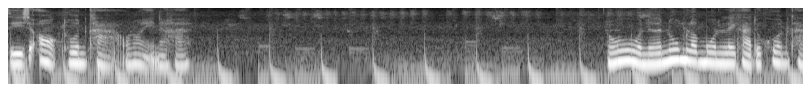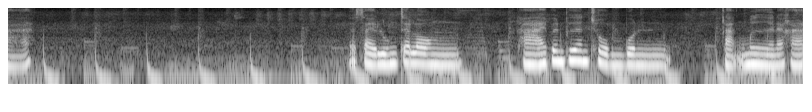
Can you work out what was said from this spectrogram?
สีจะออกโทนขาวหน่อยนะคะ อ้เนื้อนุ่มละมุนเลยค่ะทุกคนค่ะเดี๋ยวใส่ลุงจะลองทาให้เพื่อนๆชมบนหลังมือนะคะ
